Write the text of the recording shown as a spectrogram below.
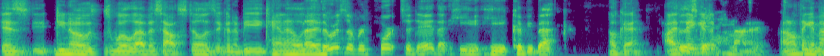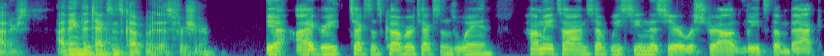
is do you know is Will Levis out still? Is it going to be Tannehill uh, again? There was a report today that he he could be back. Okay, I think it doesn't matter. I don't think it matters. I think the Texans cover this for sure. Yeah, I agree. Texans cover. Texans win. How many times have we seen this year where Stroud leads them back?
